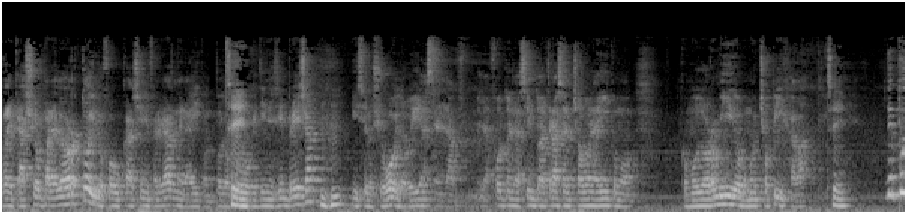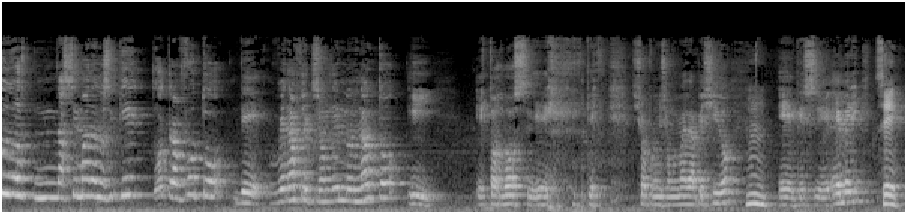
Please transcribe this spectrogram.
recayó para el orto y lo fue a buscar Jennifer Garner ahí con todo lo Sí. que tiene siempre ella y se lo llevó y lo veías en la, en la foto en el asiento de atrás al chabón ahí como, como dormido, como hecho pija, va. Sí. Después de dos- una semana, no sé qué, otra foto de Ben Affleck sonriendo en un auto y estos dos eh, que yo pronuncio muy mal el apellido, Mm, eh, que es eh, Emmerich sí.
